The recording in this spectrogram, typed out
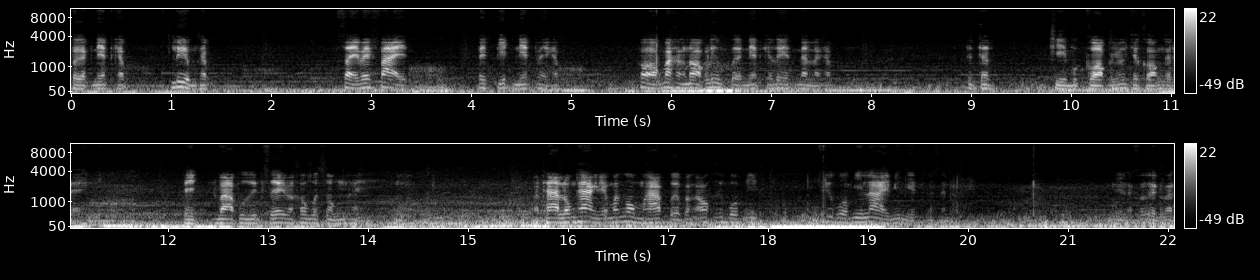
เปิดเน็ตครับ ลืมครับ ใส่ไวไฟไปปิดเน็ตไว้ครับพอออกมาข้างนอกลืมเปิดเน็ตก็เลยนั่นแหละครับจะขี่บุกกอกอยู่จะกองก็ได้ไปว่าปืนเซ้ยมาเข้ามาส่งให้มาถ้าลงทางยังมางมหาเปิดบางเอาคือบ่มีคือบ่มีไล่มีเน็ตมาสนนี่แหละเขาเอ่นว่า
